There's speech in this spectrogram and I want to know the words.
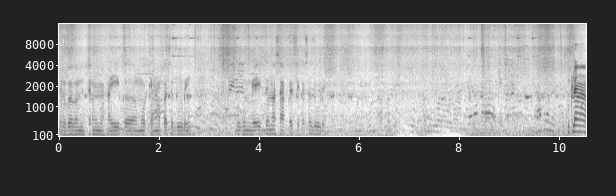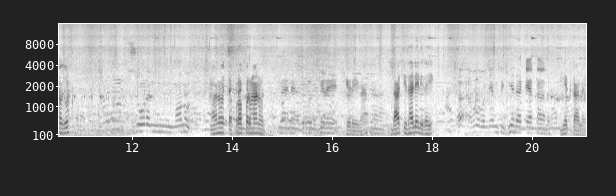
तर बघा मित्रांनो हा एक मोठ्या मापाचा जोड आहे. बघून घ्या एकदम असा आकर्षक असा जोड आहे. कुठला मावा जोड प्रॉपर मानवत खेळ आहे खेड आहे का? दाती झालेली काही हे? नेट का आलाय?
